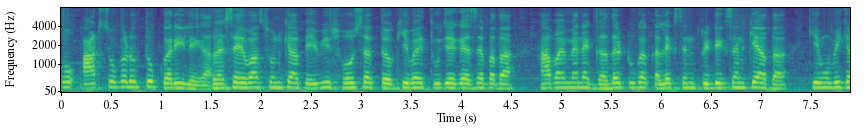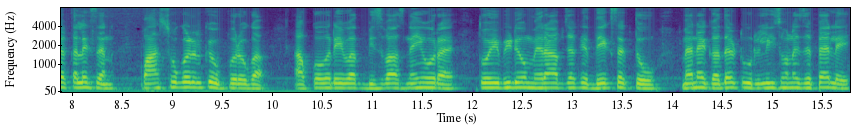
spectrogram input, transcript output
तो 800 करोड़ तो कर ही लेगा। वैसे ये बात सुन के आप ये भी सोच सकते हो कि भाई, तुझे कैसे पता? हाँ भाई, मैंने गदर टू का कलेक्शन प्रिडिक्शन किया था कि मूवी का कलेक्शन 500 करोड़ के ऊपर होगा। आपको अगर ये बात विश्वास नहीं हो रहा है तो ये वीडियो मेरा आप जाके देख सकते हो। मैंने गदर टू रिलीज़ होने से पहले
